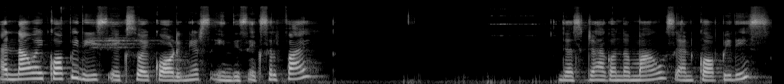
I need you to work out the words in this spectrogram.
And now I copy these XY coordinates in this Excel file. Just drag on the mouse and copy this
